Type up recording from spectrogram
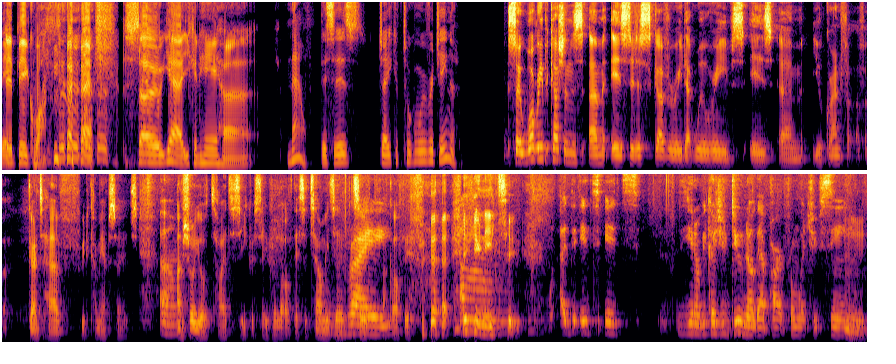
a Big. big one. so yeah, you can hear her now. This is Jacob talking with Regina. So, what repercussions um, is the discovery that Will Reeves is um, your grandfather going to have through the coming episodes? I'm sure you're tied to secrecy for a lot of this, so tell me to, Right. to fuck off if, if you need to. Uh, it's it's you know because you do know that part from what you've seen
